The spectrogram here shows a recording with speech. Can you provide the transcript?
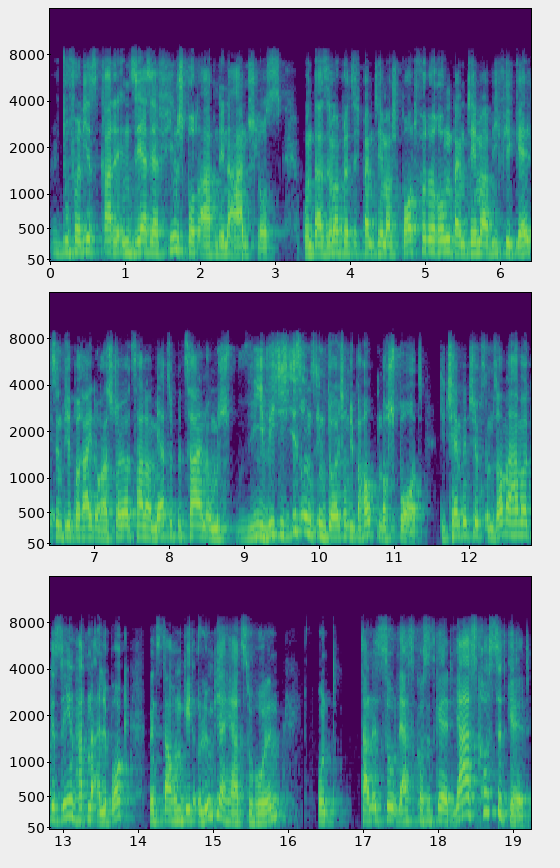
du verlierst gerade in sehr, sehr vielen Sportarten den Anschluss. Und da sind wir plötzlich beim Thema Sportförderung, beim Thema, wie viel Geld sind wir bereit, auch als Steuerzahler mehr zu bezahlen, um wie wichtig ist uns in Deutschland überhaupt noch Sport? Die Championships im Sommer haben wir gesehen, hatten alle Bock, wenn es darum geht, Olympia herzuholen. Und dann ist so, ja, es kostet Geld. Ja, es kostet Geld.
